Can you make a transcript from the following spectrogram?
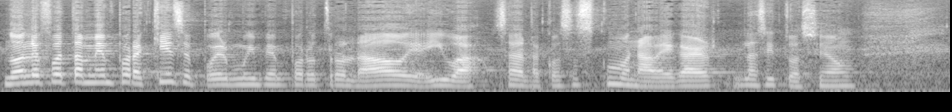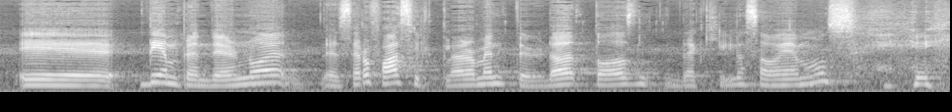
no le fue tan bien por aquí se puede ir muy bien por otro lado y ahí va o sea la cosa es como navegar la situación eh, de emprender no es, es cero fácil, claramente, ¿verdad? Todas de aquí lo sabemos,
